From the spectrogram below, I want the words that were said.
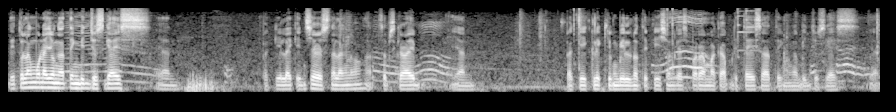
Dito lang muna yung ating videos guys. Ayan. Paki-like and shares na lang no? At subscribe. Ayan. Paki-click yung bell notification guys para maka-update tayo sa ating mga videos guys. Ayan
